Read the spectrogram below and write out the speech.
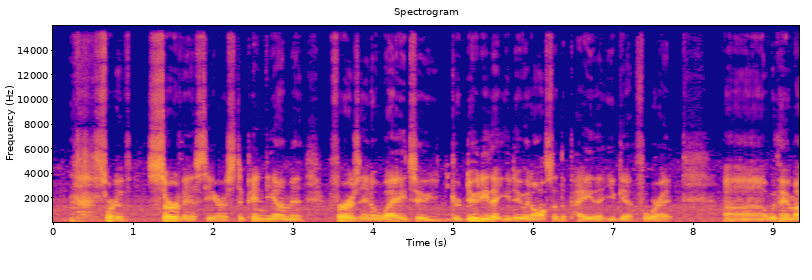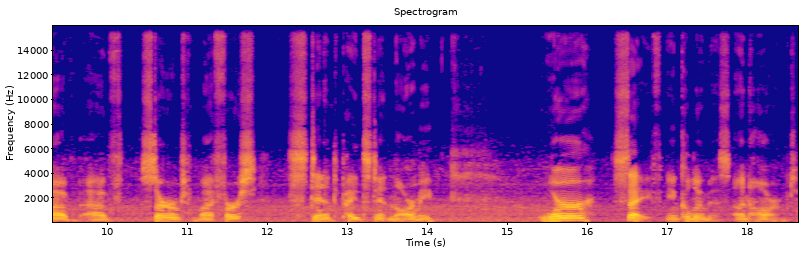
sort of service here. Stipendium it refers in a way to your duty that you do and also the pay that you get for it. Uh, with whom I've, I've served my first stint, paid stint in the army, were safe in Columbus, unharmed,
